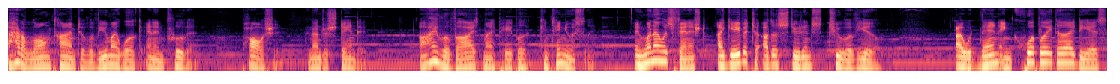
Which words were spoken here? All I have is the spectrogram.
I had a long time to review my work and improve it, polish it, and understand it. I revised my paper continuously, and when I was finished, I gave it to other students to review. I would then incorporate their ideas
